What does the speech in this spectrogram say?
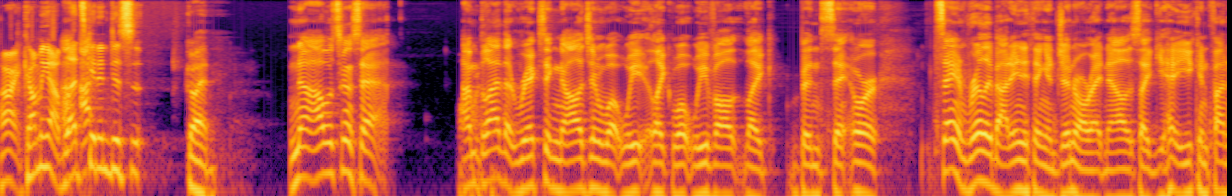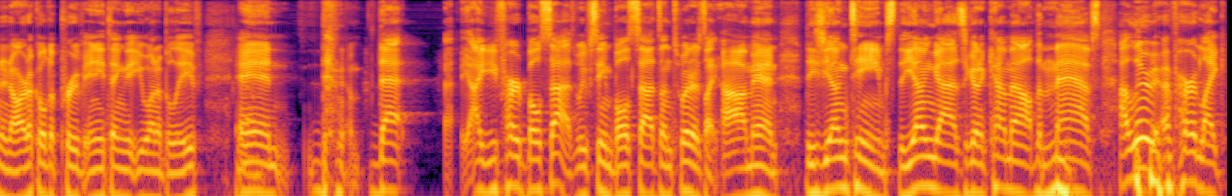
All right, coming up, let's get into. Go ahead. No, I was gonna say I'm glad that Rick's acknowledging what we like what we've all like been saying or saying really about anything in general right now is like hey you can find an article to prove anything that you want to believe and that I, you've heard both sides. We've seen both sides on twitter. It's like oh man these young teams the young guys are going to come out the mavs. I literally have heard like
